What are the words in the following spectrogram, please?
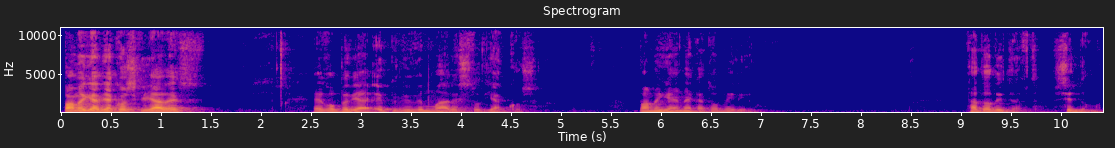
πάμε για 200.000. Εγώ, παιδιά, επειδή δεν μου αρέσει το 200, πάμε για ένα εκατομμύριο. Θα το δείτε αυτό, σύντομα.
